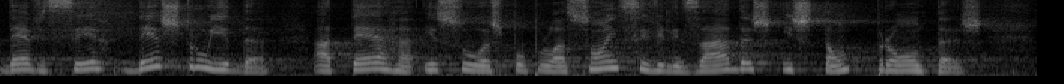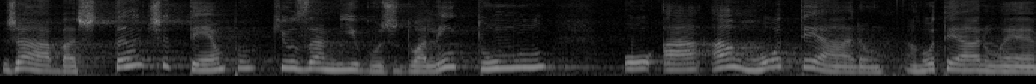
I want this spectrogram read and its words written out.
deve ser destruída a terra e suas populações civilizadas estão prontas. Já há bastante tempo que os amigos do além-túmulo o a arrotearam. Arrotearam é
